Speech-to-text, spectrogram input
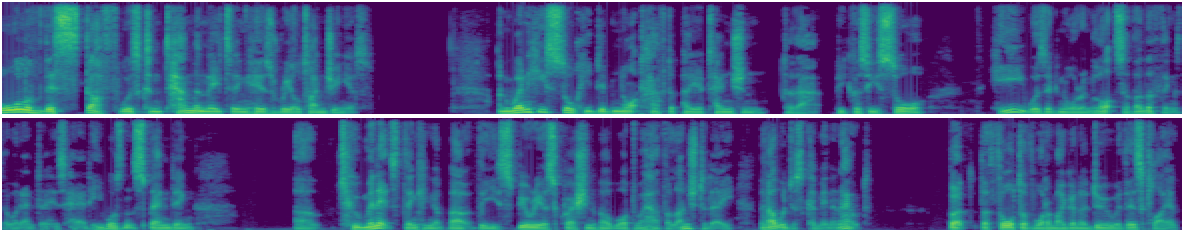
all of this stuff was contaminating his real time genius. And when he saw he did not have to pay attention to that because he saw he was ignoring lots of other things that would enter his head, he wasn't spending uh, two minutes thinking about the spurious question about what do I have for lunch today, that would just come in and out. But the thought of what am I going to do with this client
